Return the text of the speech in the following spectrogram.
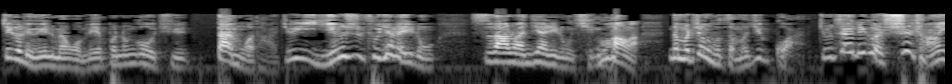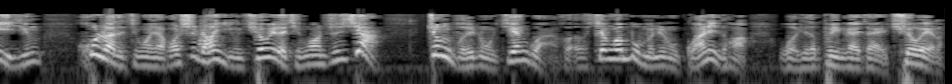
这个领域里面，我们也不能够去淡漠它，就已经是出现了一种私搭乱建这种情况了。那么政府怎么去管？就在这个市场已经混乱的情况下，或市场已经缺位的情况之下。政府的这种监管和相关部门这种管理的话，我觉得不应该再缺位了。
